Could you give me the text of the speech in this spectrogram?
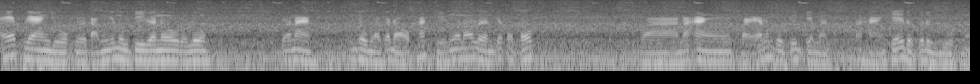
ép gan ruột rồi cộng với nuchi gano rồi luôn cho nó ăn nói chung là cái độ phát triển của nó lên rất là tốt. Và nó ăn khỏe lắm cô chú chị mình. Nó hạn chế được cái đường ruột nữa.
